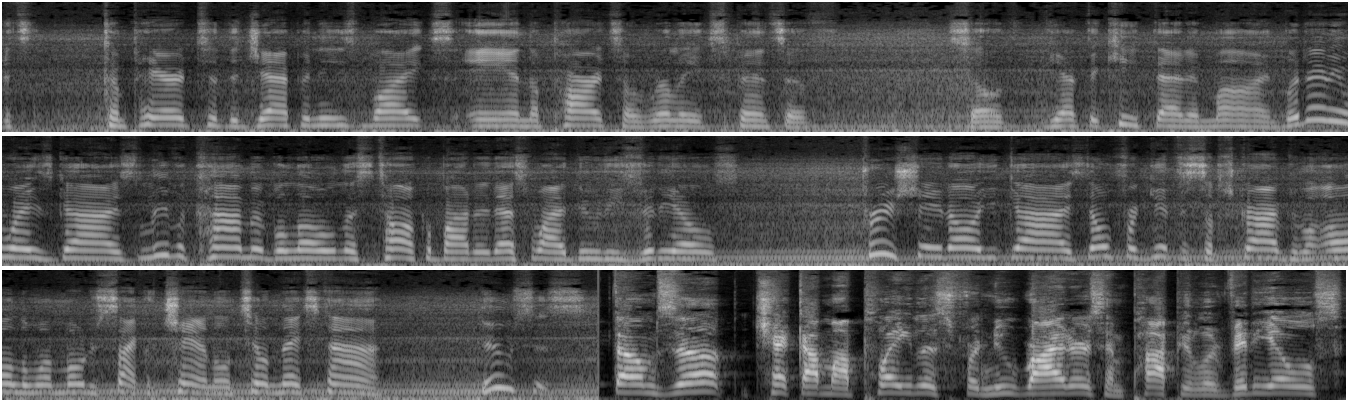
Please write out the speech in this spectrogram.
It's compared to the Japanese bikes, and the parts are really expensive. So you have to keep that in mind. But anyways, guys, leave a comment below. Let's talk about it. That's why I do these videos. Appreciate all you guys. Don't forget to subscribe to my All-in-One Motorcycle channel. Until next time, deuces. Thumbs up. Check out my playlist for new riders and popular videos.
